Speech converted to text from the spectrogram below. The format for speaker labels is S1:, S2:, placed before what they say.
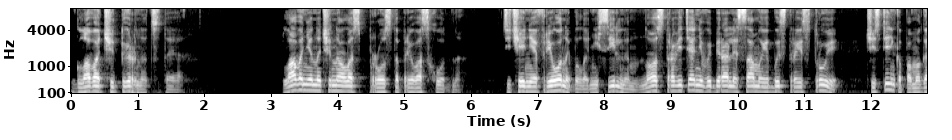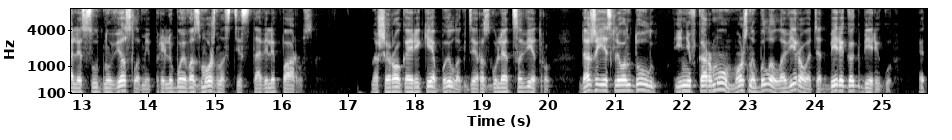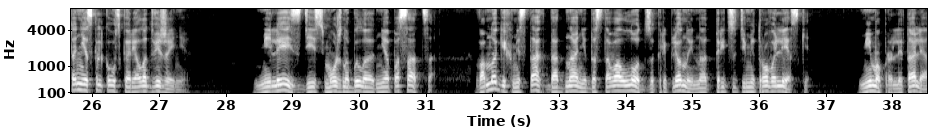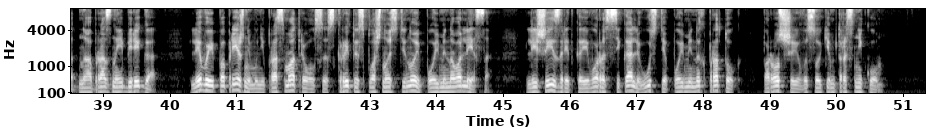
S1: Глава 14. Плавание начиналось просто превосходно. Течение Фрионы было не сильным, но островитяне выбирали самые быстрые струи, частенько помогали судну веслами, при любой возможности ставили парус. На широкой реке было где разгуляться ветру. Даже если он дул и не в корму, можно было лавировать от берега к берегу. Это несколько ускоряло движение. Милей здесь можно было не опасаться. Во многих местах до дна не доставал лот, закрепленный на 30-метровой леске. Мимо пролетали однообразные берега. Левый по-прежнему не просматривался, скрытый сплошной стеной пойменного леса. Лишь изредка его рассекали устья пойменных проток, поросшие высоким тростником.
